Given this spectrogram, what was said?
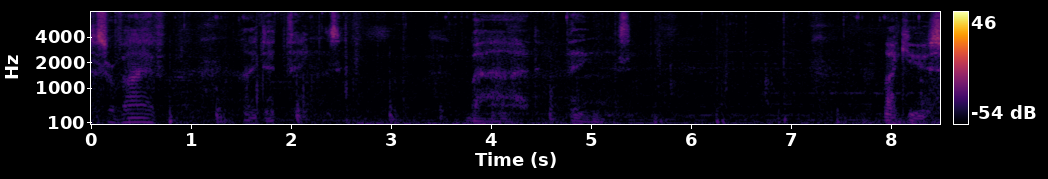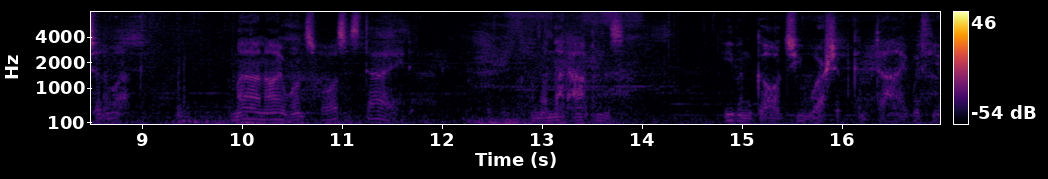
To survive, I did things. Bad things. Like you, Senua. The man I once was has died. And when that happens, even gods you worship can die with you.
